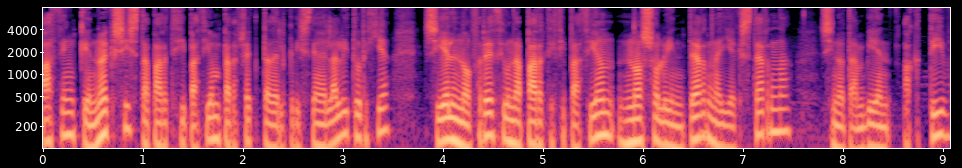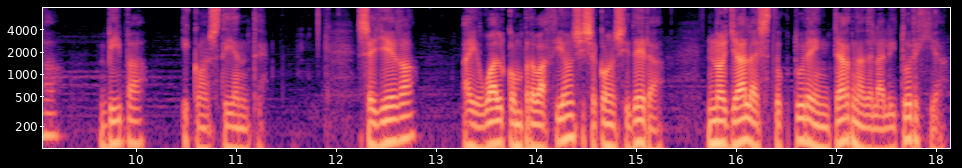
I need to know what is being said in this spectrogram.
hacen que no exista participación perfecta del cristiano en la liturgia si él no ofrece una participación no sólo interna y externa, sino también activa, viva y consciente. Se llega a igual comprobación si se considera no ya la estructura interna de la liturgia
